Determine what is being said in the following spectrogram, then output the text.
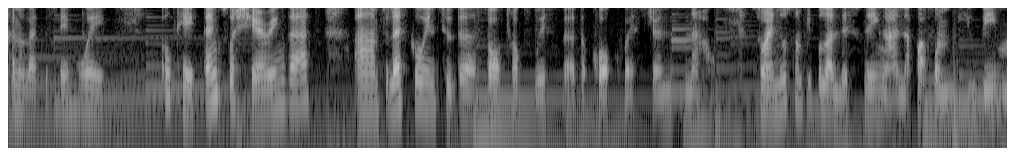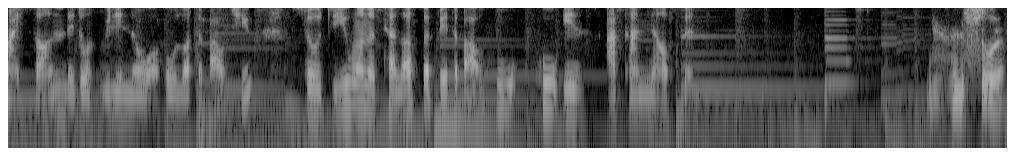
kind of like the same way Okay, thanks for sharing that. Um, so let's go into the salt Talks with uh, the core questions now. So I know some people are listening, and apart from you being my son, they don't really know a whole lot about you. So do you want to tell us a bit about who who is Akan Nelson? Yeah, sure.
